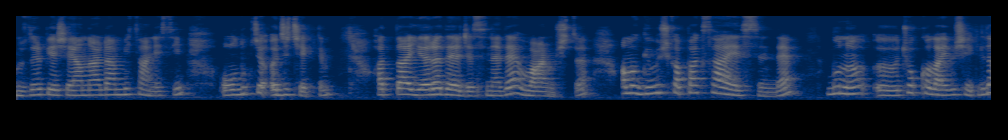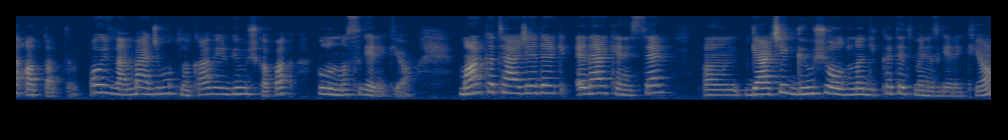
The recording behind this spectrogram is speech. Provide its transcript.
muzdarip yaşayanlardan bir tanesiyim. Oldukça acı çektim. Hatta yara derecesine de varmıştı. Ama gümüş kapak sayesinde bunu çok kolay bir şekilde atlattım. O yüzden bence mutlaka bir gümüş kapak bulunması gerekiyor. Marka tercih eder, ederken ise gerçek gümüş olduğuna dikkat etmeniz gerekiyor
